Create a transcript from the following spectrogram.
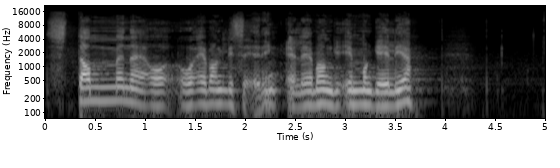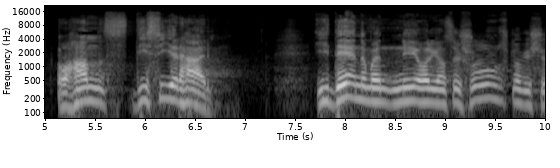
stammene og, og evangelisering, eller evangeliet Og han, de sier her Ideen om en ny organisasjon Skal vi se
